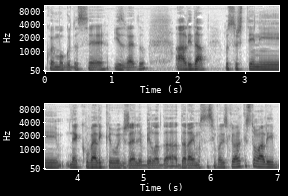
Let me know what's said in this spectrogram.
koje mogu da se izvedu. Ali da, u suštini neko velika uvek želja bila da, da radimo sa simfonijskim orkestrom, ali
